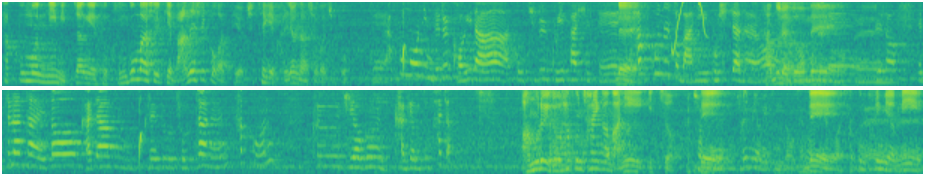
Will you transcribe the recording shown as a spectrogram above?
학부모님 입장에서 궁금하실 게 많으실 것 같아요. 주택에 관련하셔가지고. 네, 학부모님들은 거의 다 또 집을 구입하실 때 네. 학군을 또 많이 보시잖아요. 아무래도, 그렇죠. 네. 네. 그래서 애틀란타에서 가장 그래도 좋다는 학군 그 지역은 가격이 좀 하죠. 아무래도 학군 차이가 많이 있죠. 그렇죠. 네, 뭐 프리미엄이 붙는다고 생각해요. 네, 학군 프리미엄이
